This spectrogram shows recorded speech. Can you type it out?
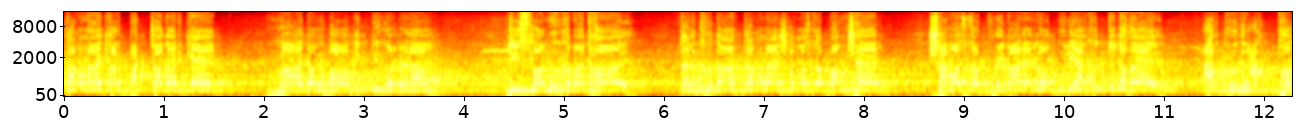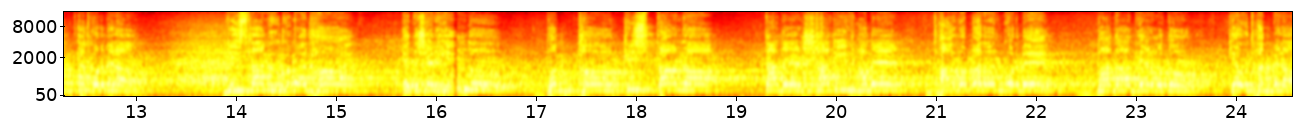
তারণায় তার বাচ্চাদেরকে মা এবং বাবা বিক্রি করবে না। যে ইসলামী হুকুমাত হয় তাহলে ক্ষুধার তারণায় সমস্ত বংশের, সমস্ত পরিবারের লোকগুলি একত্রিত হয়ে আর কোনোদিন আত্মহত্যা করবে না। ইসলামী হুকুমাত হয়, এদেশের হিন্দু বৌদ্ধ খ্রিস্টানরা তাদের স্বাধীনভাবে ধর্ম পালন করবে, বাধা দেওয়ার মতো কেউ থাকবে না।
